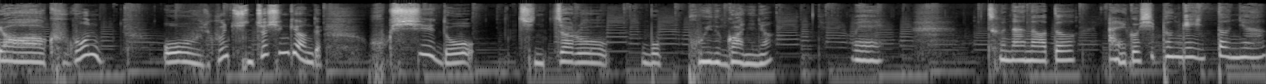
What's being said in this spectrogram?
야, 그건, 오, 이건 진짜 신기한데. 혹시 너 진짜로 뭐 보이는 거 아니냐? 왜? 두나 너도 알고 싶은 게 있더냐?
